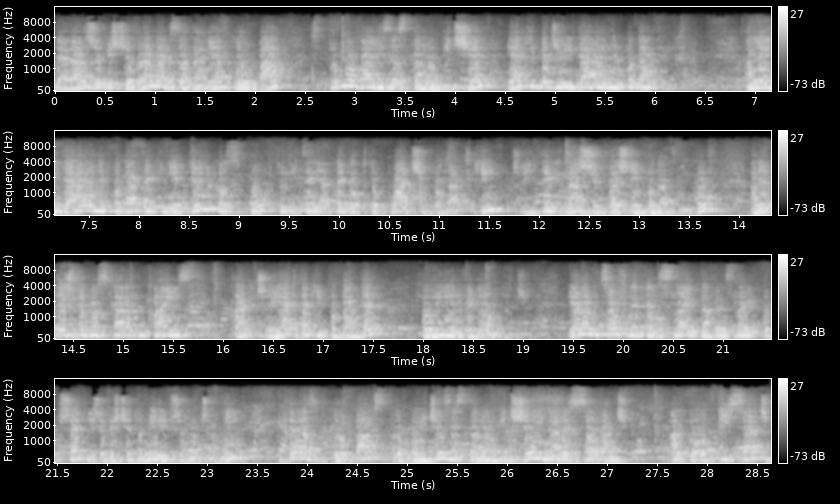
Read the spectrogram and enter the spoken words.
teraz, żebyście w ramach zadania w grupach spróbowali zastanowić się, jaki będzie idealny podatek. Ale idealny podatek nie tylko z punktu widzenia tego, kto płaci podatki, czyli tych naszych właśnie podatników, ale też tego skarbu państwa, tak? Czyli jak taki podatek powinien wyglądać. Ja wam cofnę ten slajd na ten slajd poprzedni, żebyście to mieli przed oczami. I teraz w grupach spróbujcie zastanowić się i narysować albo opisać,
